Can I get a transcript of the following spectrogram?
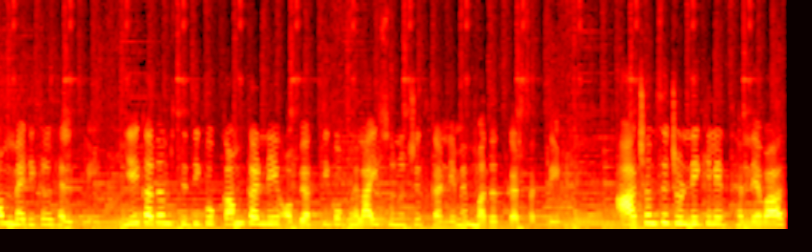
और मेडिकल हेल्प लें। ये कदम स्थिति को कम करने और व्यक्ति को भलाई सुनिश्चित करने में मदद कर सकते हैं। आज हमसे जुड़ने के लिए धन्यवाद।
